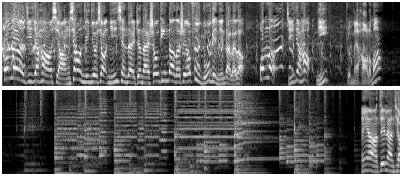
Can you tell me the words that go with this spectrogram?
欢乐集结号，想笑您就笑。您现在正在收听到的是由复古给您带来的欢乐集结号，你准备好了吗？哎呀，这两天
